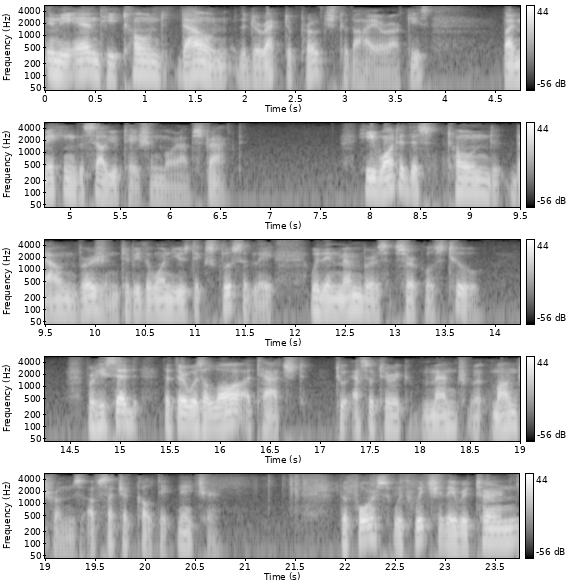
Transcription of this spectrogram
In the end, he toned down the direct approach to the hierarchies by making the salutation more abstract. He wanted this toned down version to be the one used exclusively within members' circles too, for he said that there was a law attached to esoteric mantrams of such a cultic nature. The force with which they return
